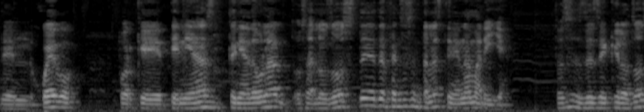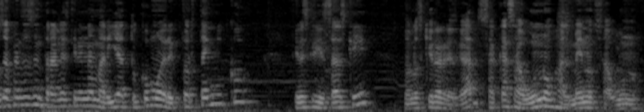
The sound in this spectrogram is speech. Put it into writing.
del, juego. Porque tenías, tenía doble, o sea, los dos de defensas centrales tenían amarilla. Entonces, desde que los dos defensas centrales tienen amarilla, tú como director técnico tienes que decir, ¿sabes qué? No los quiero arriesgar, sacas a uno, al menos a uno.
